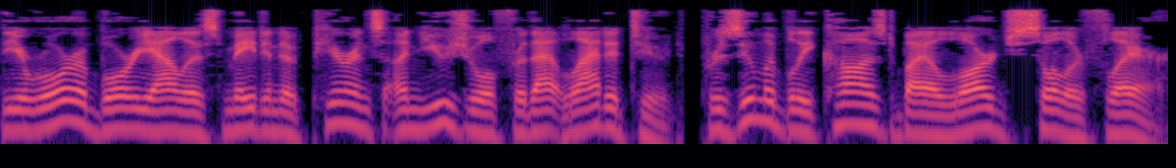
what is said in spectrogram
the aurora borealis made an appearance unusual for that latitude, presumably caused by a large solar flare.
